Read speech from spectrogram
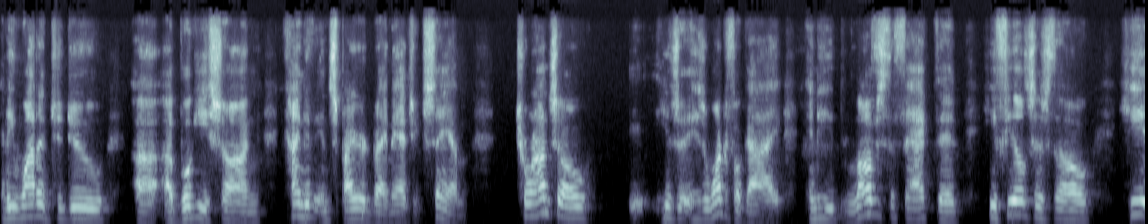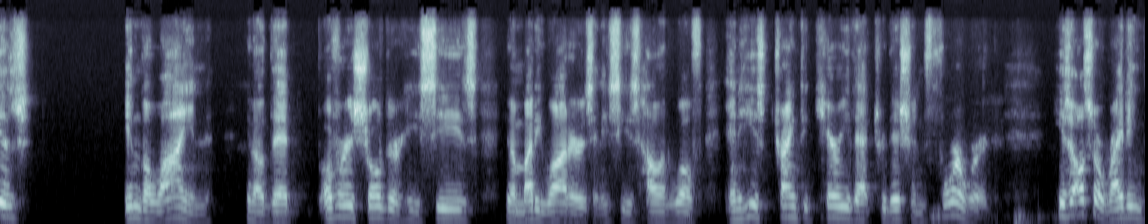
And he wanted to do uh, a boogie song kind of inspired by Magic Sam. Toronzo, he's a, he's a wonderful guy, and he loves the fact that he feels as though he is in the line, you know, that over his shoulder he sees you know muddy waters and he sees howlin' wolf and he's trying to carry that tradition forward. He's also writing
